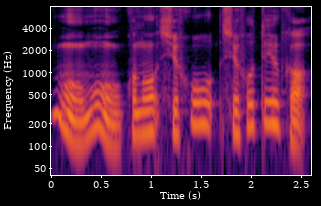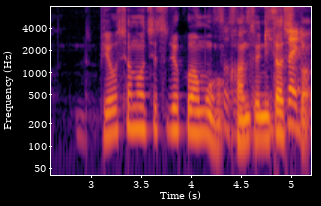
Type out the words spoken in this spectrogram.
もうもうこの手法手法というか描写の実力はもそう完全に確か。もう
